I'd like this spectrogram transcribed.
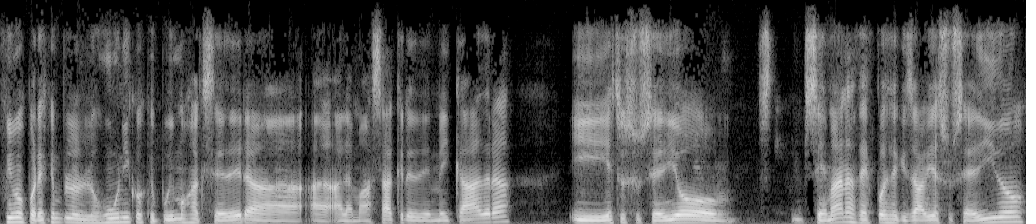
fuimos, por ejemplo, los únicos que pudimos acceder a, la masacre de Meikadra y esto sucedió semanas después de que ya había sucedido.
